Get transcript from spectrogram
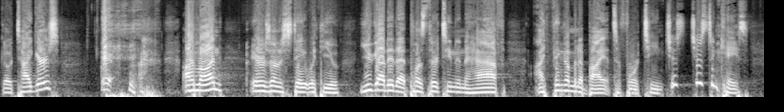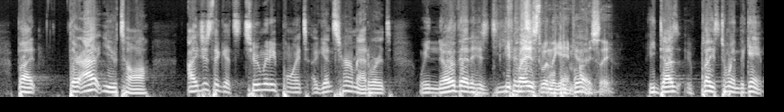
Go Tigers. Eh, I'm on Arizona State with you. You got it at plus 13 and a half. I think I'm going to buy it to 14 just just in case. But they're at Utah. I just think it's too many points against Herm Edwards. We know that his defense He plays to win the game, obviously. He does plays to win the game.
